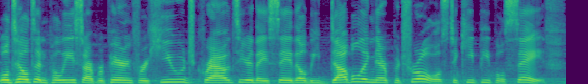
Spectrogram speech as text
Well, Tilton police are preparing for huge crowds here. They say they'll be doubling their patrols to keep people safe.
